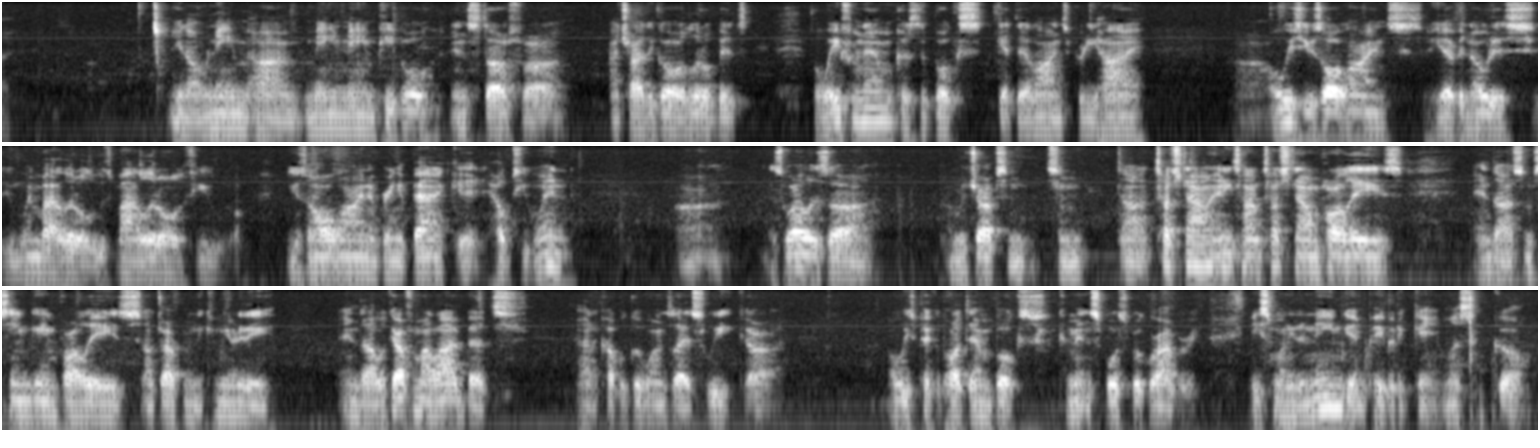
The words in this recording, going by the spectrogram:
you know, name um, main name people and stuff. Uh, I try to go a little bit away from them because the books get their lines pretty high. Uh, always use alt lines. If you ever notice, you win by a little, lose by a little. If you use an alt line and bring it back, it helps you win. Uh, as well as uh, I'm gonna drop some some uh, touchdown, anytime touchdown parlays, and uh, some same game parlays. I'll drop them in the community, and uh, look out for my live bets. Had a couple good ones last week. Always pick apart them books. Committing sportsbook robbery. Ace Money the name, getting paper the game. Let's go.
